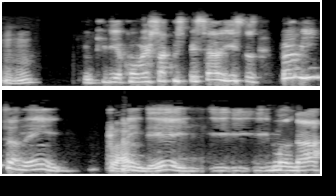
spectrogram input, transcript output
Uhum. Eu queria conversar com especialistas, para mim também, claro. aprender e, e, e, mandar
